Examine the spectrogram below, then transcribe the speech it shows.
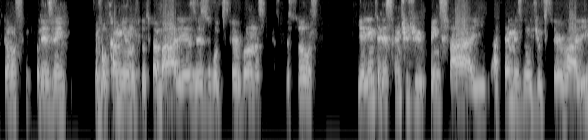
Então, assim, por exemplo, eu vou caminhando para o trabalho e às vezes eu vou observando as pessoas e aí é interessante de pensar e até mesmo de observar ali,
